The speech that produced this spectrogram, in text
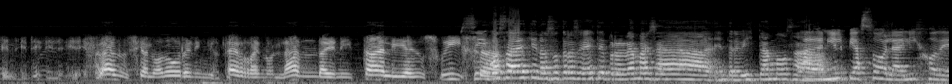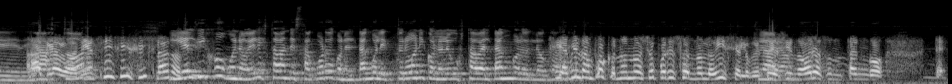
en- en- en- en Francia, lo adoran en Inglaterra, en Holanda, en Italia, en Suiza. Sí, vos sabés que nosotros en este programa ya entrevistamos a... A Daniel Piazzolla, el hijo de, de Ah, claro. Daniel, sí, sí, sí, claro. y él sí. dijo, bueno, él estaba en desacuerdo con el tango electrónico, no le gustaba el tango, lo que... Sí, a mí tampoco, no, no, yo por eso no lo hice, lo que Claro. estoy haciendo ahora es un tango,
